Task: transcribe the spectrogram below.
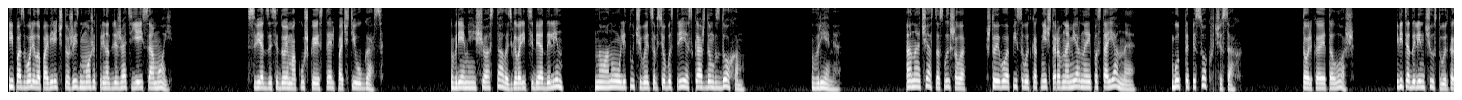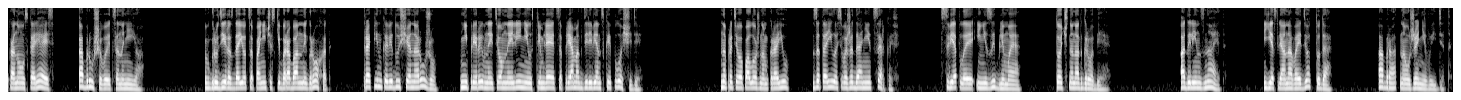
и позволила поверить, что жизнь может принадлежать ей самой. Свет за седой макушкой Эстель почти угас. Время еще осталось, говорит себе Аделин, но оно улетучивается все быстрее с каждым вздохом. Время. Она часто слышала, что его описывают как нечто равномерное и постоянное, будто песок в часах. Только это ложь. Ведь Аделин чувствует, как оно, ускоряясь, обрушивается на нее. В груди раздается панический барабанный грохот. Тропинка, ведущая наружу, непрерывной темной линией устремляется прямо к деревенской площади. На противоположном краю затаилась в ожидании церковь. Светлая и незыблемая, точно надгробие. Аделин знает, если она войдет туда, обратно уже не выйдет.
